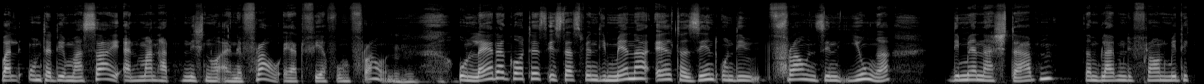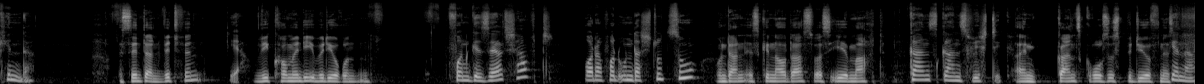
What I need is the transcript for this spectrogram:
weil unter den Maasai ein Mann hat nicht nur eine Frau, er hat vier, fünf Frauen. Mhm. Und leider Gottes ist das, wenn die Männer älter sind und die Frauen sind jünger, die Männer sterben, dann bleiben die Frauen mit den Kindern. Es sind dann Witwen? Ja. Wie kommen die über die Runden? Von Gesellschaft oder von Unterstützung Und dann ist genau das, was ihr macht, ganz, ganz wichtig. ein ganz großes Bedürfnis. Genau.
